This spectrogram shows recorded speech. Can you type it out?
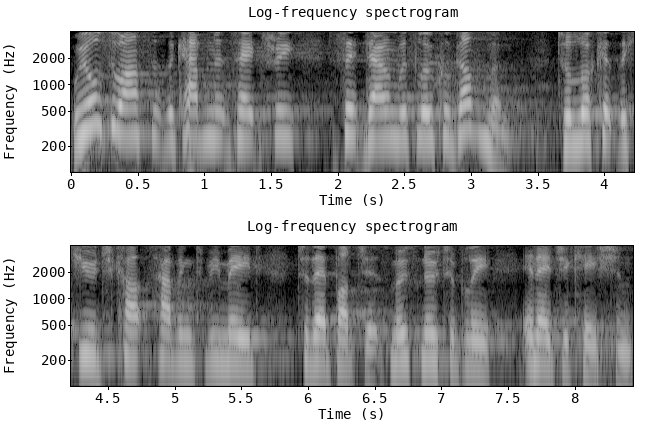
We also ask that the Cabinet Secretary sit down with local government to look at the huge cuts having to be made to their budgets, most notably in education.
